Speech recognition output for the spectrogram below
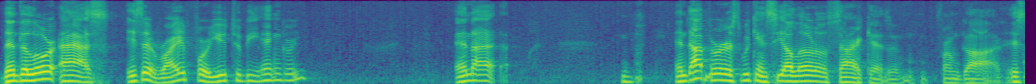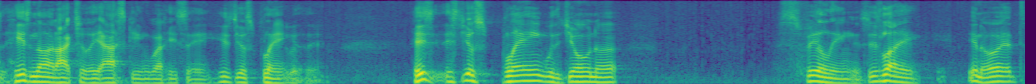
then the Lord asked, Is it right for you to be angry? And I, in that verse, we can see a lot of sarcasm from God. It's, he's not actually asking what he's saying, he's just playing with it. He's, he's just playing with Jonah's feelings. It's like, you know, it,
